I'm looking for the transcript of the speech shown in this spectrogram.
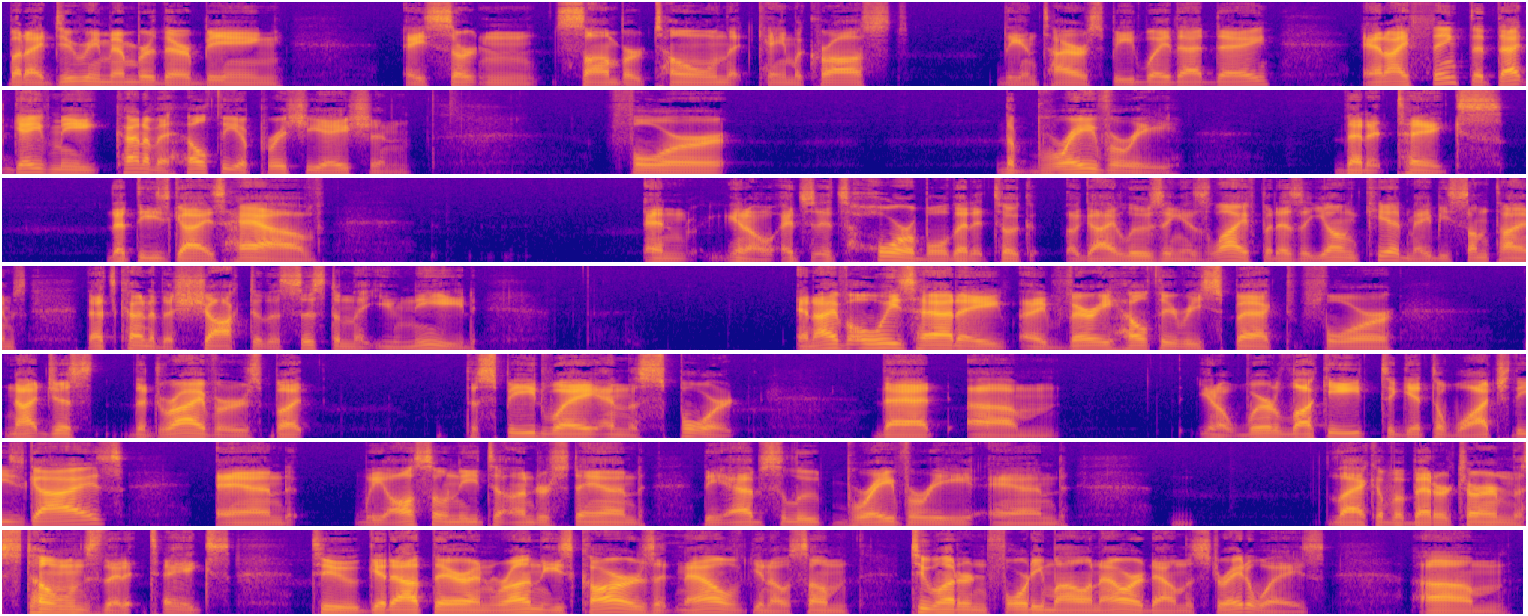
But I do remember there being a certain somber tone that came across the entire speedway that day. And I think that that gave me kind of a healthy appreciation for the bravery that it takes that these guys have. And you know it's it's horrible that it took a guy losing his life but as a young kid maybe sometimes that's kind of the shock to the system that you need and I've always had a a very healthy respect for not just the drivers but the speedway and the sport that um you know we're lucky to get to watch these guys. And we also need to understand the absolute bravery and lack of a better term the stones that it takes to get out there and run these cars at now you know some 240 mile an hour down the straightaways. Um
